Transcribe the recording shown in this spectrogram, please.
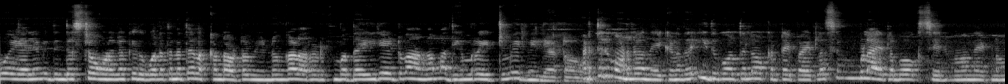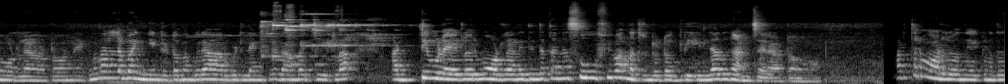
പോയാലും ഇതിന്റെ സ്റ്റോണിലൊക്കെ ഇതുപോലെ തന്നെ തിളക്കണ്ടാവും കേട്ടോ. വീണ്ടും കളർ എടുക്കുമ്പോൾ ധൈര്യമായിട്ട് വാങ്ങാം. അധികം റേറ്റും വരുന്നില്ല കേട്ടോ. അടുത്തൊരു മോഡൽ വന്നേക്കണത് ഇതുപോലത്തെ ലോക്കർ ടൈപ്പ് ആയിട്ടുള്ള സിമ്പിൾ ആയിട്ടുള്ള ബോക്സ് ചെയ്യുമ്പോൾ വന്നേക്കുന്ന മോഡലാണ് കേട്ടോ വന്നേക്കുന്നത് നല്ല ഭംഗിയുണ്ട് കേട്ടോ. നമുക്ക് ഒരു ആർബിഡ് ലെങ്ത് ഇടാൻ പറ്റിയിട്ടുള്ള അടിപൊളിയായിട്ടുള്ള ഒരു മോഡലാണ് ഇതിന്റെ തന്നെ സൂഫി വന്നിട്ടുണ്ട് കേട്ടോ. ഗ്രീനിൽ അത് കാണിച്ചു തരാം കേട്ടോ. അടുത്തൊരു മോഡൽ വന്നേക്കുന്നത്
